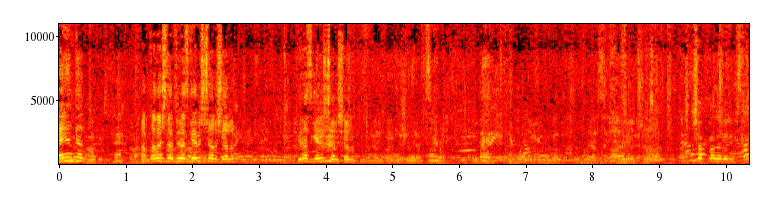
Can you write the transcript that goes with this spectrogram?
Elinde tut. Arkadaşlar biraz geniş çalışalım. Biraz geniş çalışalım. Şapka da benim sana.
